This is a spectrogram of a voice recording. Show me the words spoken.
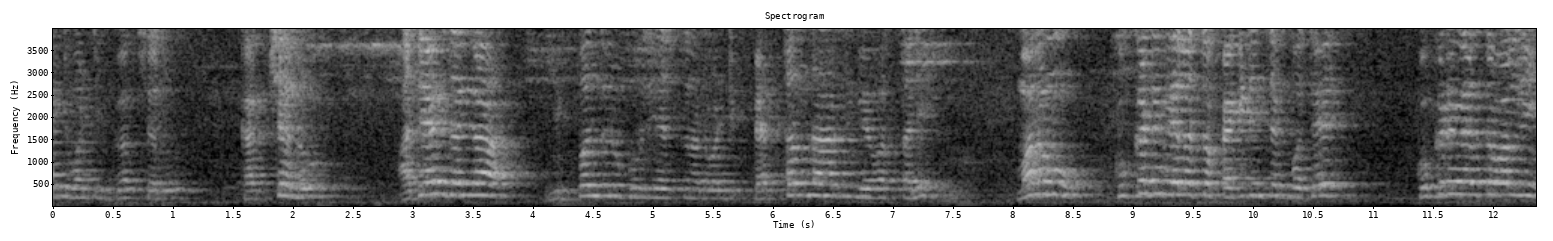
ఇటువంటి వివక్షలు కక్షలు అదేవిధంగా ఇబ్బందులు గురి చేస్తున్నటువంటి పెత్తందారి వ్యవస్థని మనము కుక్కటి వేలతో ప్రకటించకపోతే కుక్కడి వెళ్తే వాళ్ళని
